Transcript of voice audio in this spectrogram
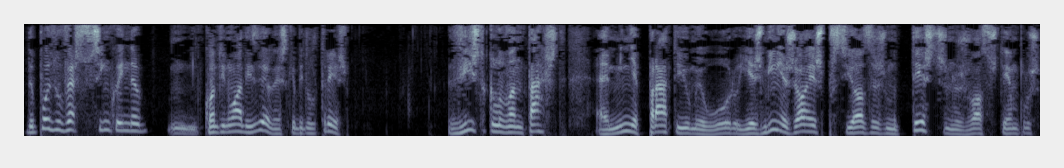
Depois o verso 5 ainda hum, continua a dizer, neste capítulo 3, visto que levantaste a minha prata e o meu ouro e as minhas joias preciosas metestes nos vossos templos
